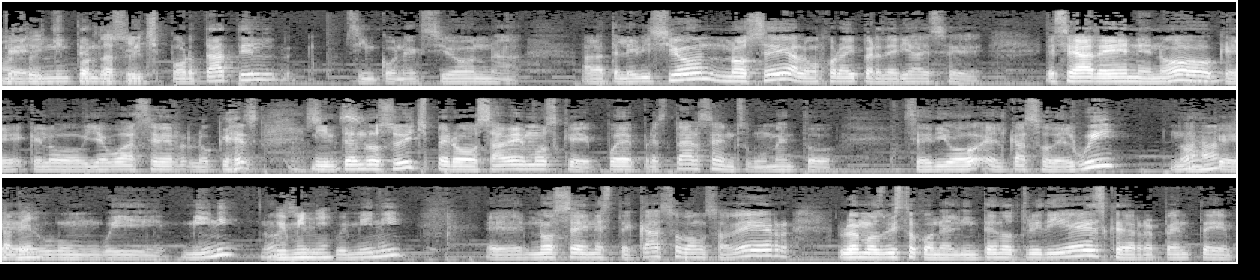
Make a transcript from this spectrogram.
que Switch Nintendo portátil. Switch portátil sin conexión a, a la televisión. No sé, a lo mejor ahí perdería ese ese ADN, ¿no? Que, que lo llevó a ser lo que es Nintendo Switch, pero sabemos que puede prestarse. En su momento se dio el caso del Wii, ¿no? Ajá, que también. hubo un Wii Mini, ¿no? Wii Sí, Mini. Wii Mini. Eh, no sé en este caso, vamos a ver. Lo hemos visto con el Nintendo 3DS, que de repente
